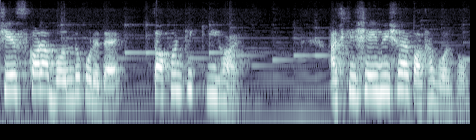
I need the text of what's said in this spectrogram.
চেস করা বন্ধ করে দেয়, তখন ঠিক কি হয়? আজকে সেই বিষয়ে কথা বলব।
